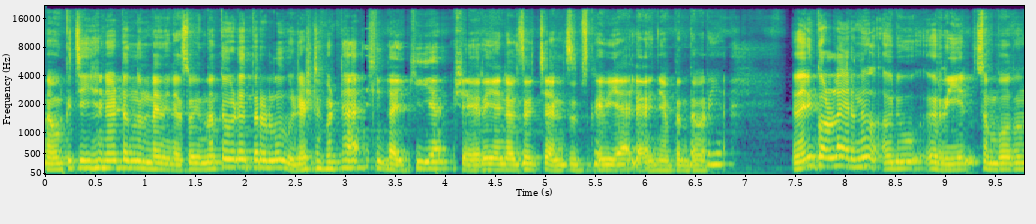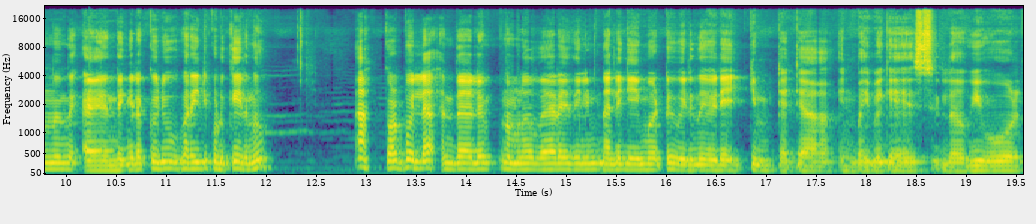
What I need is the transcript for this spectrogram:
നമുക്ക് ചെയ്യാനായിട്ടൊന്നും ഉണ്ടായിരുന്നില്ല. സോ ഇന്നത്തെ വീഡിയോ ഇത്രേ ഉള്ളൂ. വീഡിയോ ഇഷ്ടപ്പെട്ട ലൈക്ക് ചെയ്യുക ഷെയർ ചെയ്യാൻ ചാനൽ സബ്സ്ക്രൈബ് ചെയ്യുക അല്ലാതെ ഞാൻ ഇപ്പം എന്താ പറയുക എന്തായാലും കൊള്ളായിരുന്നു. ഒരു റിയൽ സംഭവത്തിൽ നിന്ന് എന്തെങ്കിലുമൊക്കെ ഒരു വെറൈറ്റി കൊടുക്കായിരുന്നു. ആ കുഴപ്പമില്ല. എന്തായാലും നമ്മൾ വേറെ ഏതെങ്കിലും നല്ല ഗെയിമായിട്ട് വരുന്നവരേക്കും tata in bye bye guys love you all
